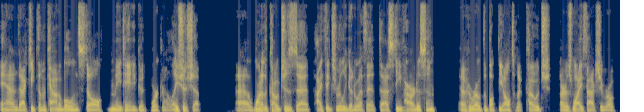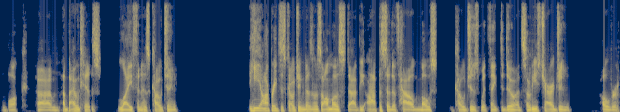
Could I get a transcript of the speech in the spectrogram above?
and uh, keep them accountable and still maintain a good working relationship. Uh, one of the coaches that I think is really good with it, uh, Steve Hardison, uh, who wrote the book, The Ultimate Coach, or his wife actually wrote the book um, about his life and his coaching. He operates his coaching business almost uh, the opposite of how most coaches would think to do it. So he's charging over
